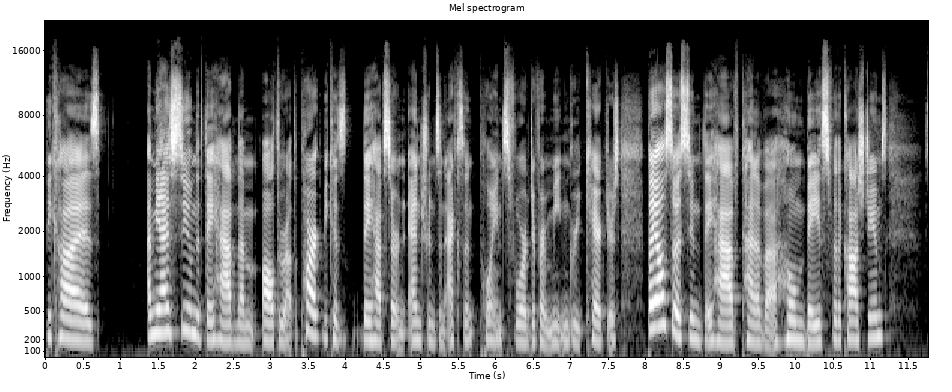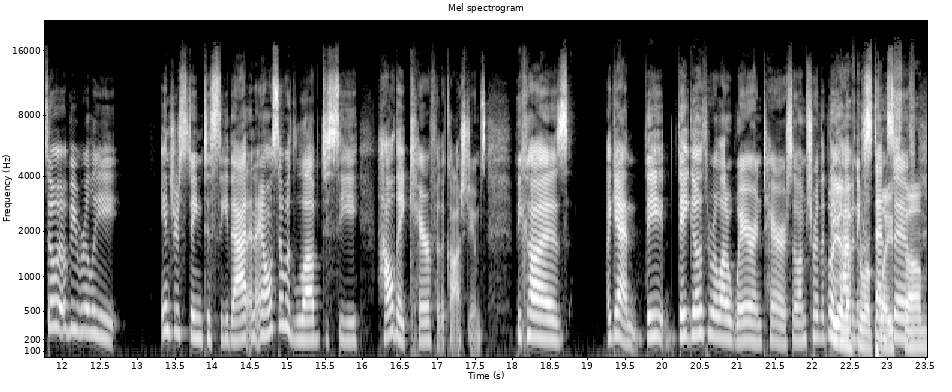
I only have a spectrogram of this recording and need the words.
because I mean, I assume that they have them all throughout the park because they have certain entrance and exit points for different meet and greet characters. But I also assume that they have kind of a home base for the costumes. So it would be really interesting to see that. And I also would love to see how they care for the costumes because again, they they go through a lot of wear and tear. So I'm sure that Oh they yeah, have they an have replace extensive them.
